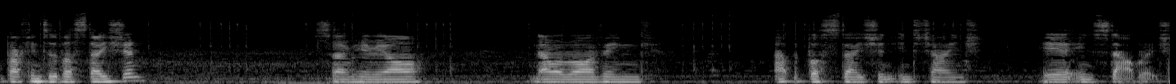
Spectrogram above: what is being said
back into the bus station. So here we are, now arriving at the bus station interchange here in Stourbridge.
